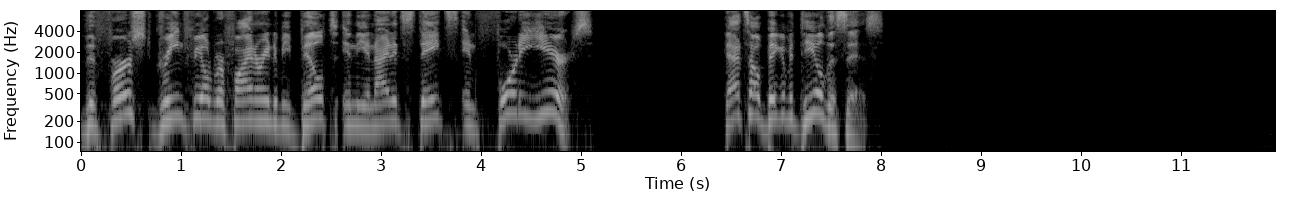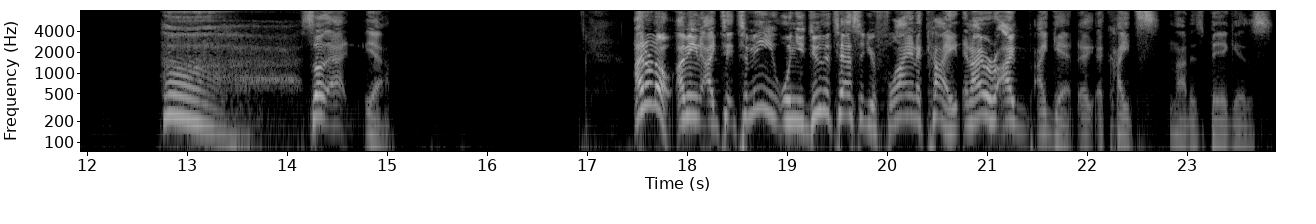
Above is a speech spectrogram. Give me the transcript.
The first greenfield refinery to be built in the United States in 40 years. That's how big of a deal this is. so that yeah. I don't know. I mean, I, t- to me, when you do the test and you're flying a kite, and I, I, I get a, a kite's not as big as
